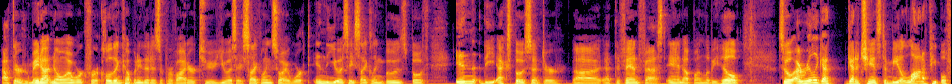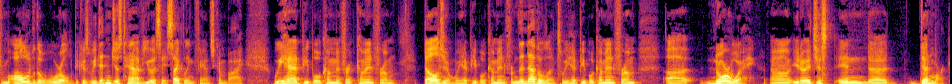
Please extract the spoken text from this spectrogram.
out there who may not know, I work for a clothing company that is a provider to USA Cycling. So I worked in the USA Cycling booths, both in the Expo Center uh, at the Fan Fest and up on Libby Hill. So I really got got a chance to meet a lot of people from all over the world because we didn't just have USA Cycling fans come by. We had people come in from, come in from Belgium. We had people come in from the Netherlands. We had people come in from uh, Norway. Uh, you know, it just in uh, Denmark.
